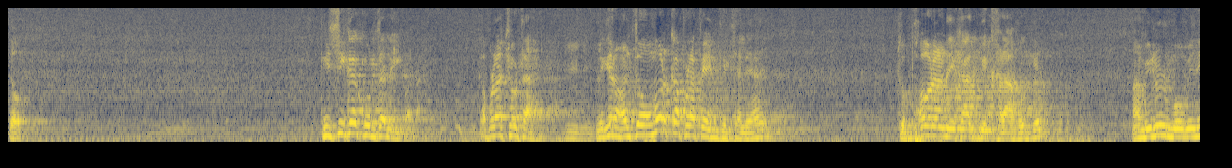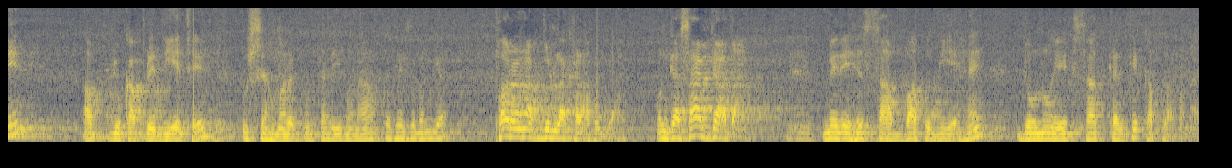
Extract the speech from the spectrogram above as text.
तो किसी का कुर्ता नहीं बना कपड़ा छोटा है। लेकिन हर तो उमर कपड़ा पहन के चले आए। तो फ़ौरन एक आदमी खड़ा हो गया। अमीरुल मोमिनीन अब जो कपड़े दिए थे उससे हमारा कुर्ता नहीं बना आपका कैसे बन गया? फ़ौरन अब्दुल्ला खड़ा हो गया। उनका साहब ज़्यादा मेरे हिस्सा अब्बा को दिए हैं दोनों एक साथ करके कपड़ा बनाया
